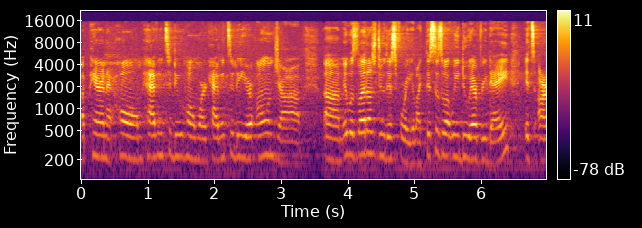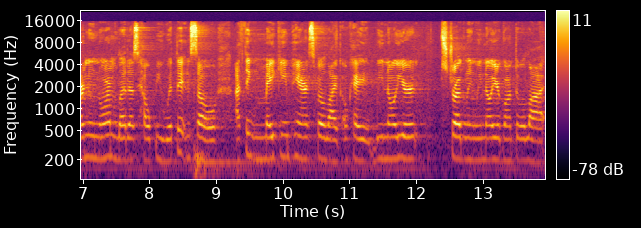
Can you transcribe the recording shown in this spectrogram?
a parent at home having to do homework, having to do your own job. Um, it was let us do this for you. Like, this is what we do every day. It's our new norm. Let us help you with it. And so I think making parents feel like, okay, we know you're struggling, we know you're going through a lot.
